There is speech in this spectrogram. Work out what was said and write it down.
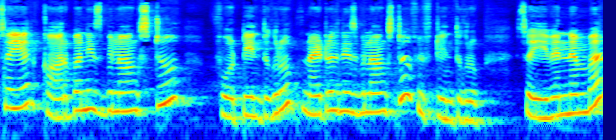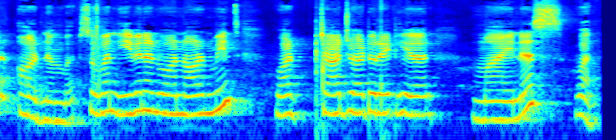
So here carbon is belongs to 14th group, nitrogen is belongs to 15th group. So even number, odd number. So one even and one odd means what charge you have to write here? Minus 1.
